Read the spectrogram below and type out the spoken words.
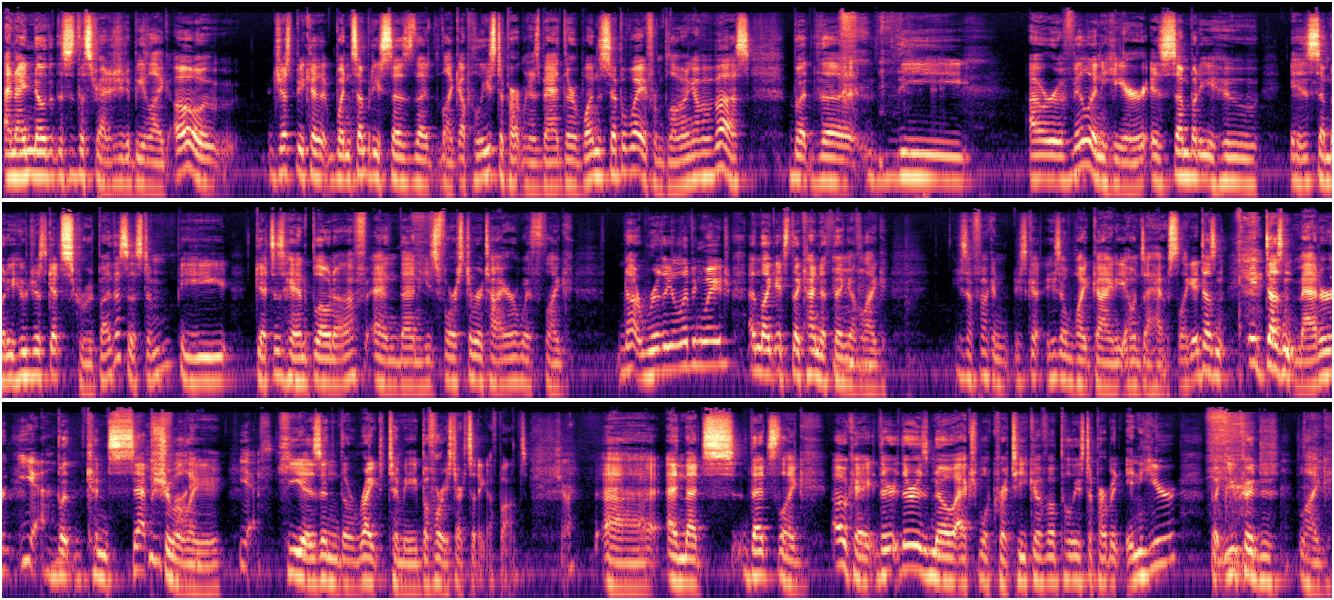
and I know that this is the strategy to be like, oh, just because when somebody says that like a police department is bad, they're one step away from blowing up a bus. But the the our villain here is somebody who is somebody who just gets screwed by the system. He gets his hand blown off and then he's forced to retire with like not really a living wage and like it's the kind of thing of like he's a fucking he's got he's a white guy and he owns a house. Like it doesn't it doesn't matter. Yeah. But conceptually Yes. he is in the right to me before he starts setting off bombs Sure. uh, and that's that's like okay there there is no actual critique of a police department in here but you could like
